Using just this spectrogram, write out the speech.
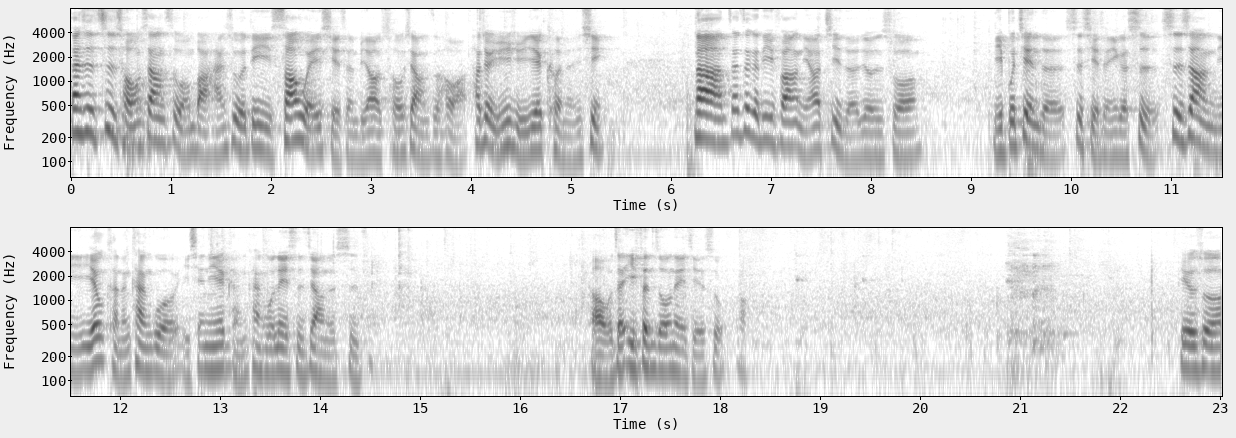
但是自从上次我们把函数的定义稍微写成比较抽象之后啊，它就允许一些可能性。那在这个地方你要记得，就是说你不见得是写成一个式，事实上你也有可能看过，以前你也可能看过类似这样的式子。好，我在一分钟内结束。好，比如说，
